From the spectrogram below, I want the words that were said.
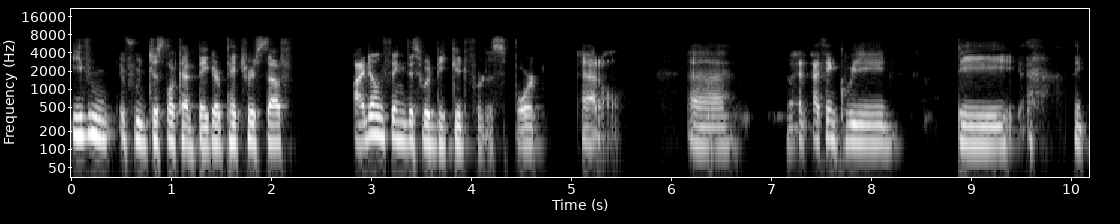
even if we just look at bigger picture stuff, I don't think this would be good for the sport at all. Uh, I, I think we be I think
